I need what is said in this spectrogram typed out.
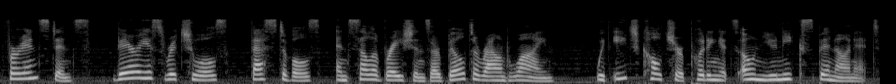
For instance, Various rituals, festivals, and celebrations are built around wine, with each culture putting its own unique spin on it.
